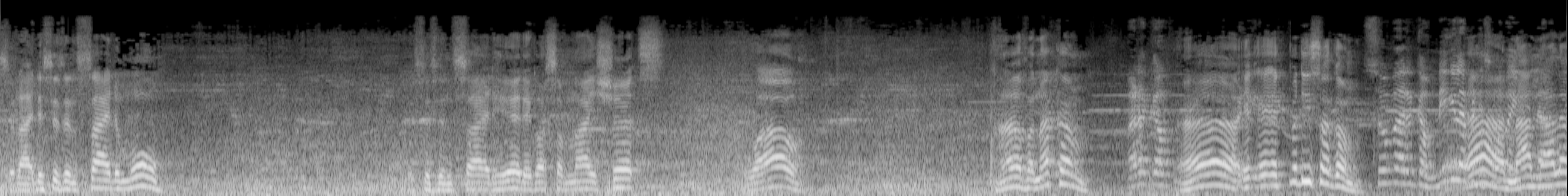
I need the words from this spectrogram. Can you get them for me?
So like this is inside the mall. This is inside here. They got some nice shirts. Wow. Ah, Vanakam. வணக்கம் Ah, ek ek pedi sagam. சூப்பர் இருக்கும் நீங்களே எப்படி Ah, சும்மா na இருக்கீங்களா? nala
